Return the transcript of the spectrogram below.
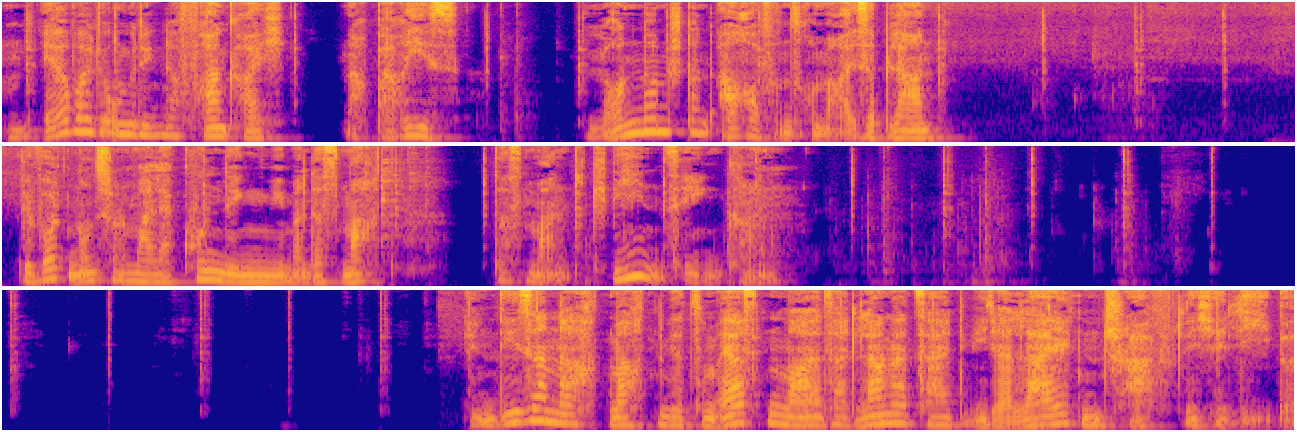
Und er wollte unbedingt nach Frankreich, nach Paris. London stand auch auf unserem Reiseplan. Wir wollten uns schon mal erkundigen, wie man das macht, dass man Queen sehen kann. In dieser Nacht machten wir zum ersten Mal seit langer Zeit wieder leidenschaftliche Liebe.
